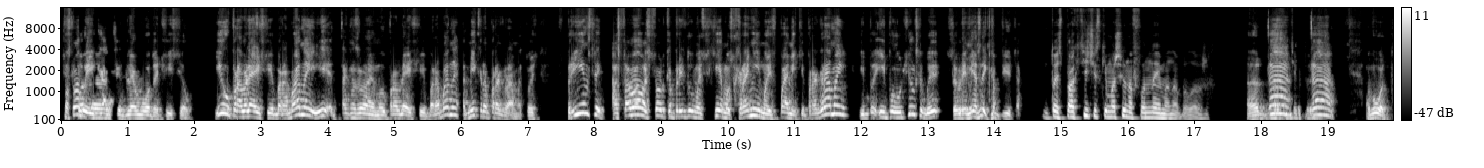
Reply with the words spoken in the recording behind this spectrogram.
Числовые карты для ввода чисел, и управляющие барабаны, и так называемые управляющие барабаны микропрограммы. То есть в принципе, оставалось только придумать схему с хранимой в памяти программой, и, и получился бы современный компьютер. То есть практически машина фон Неймана была уже. Э, да, да. Вот.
